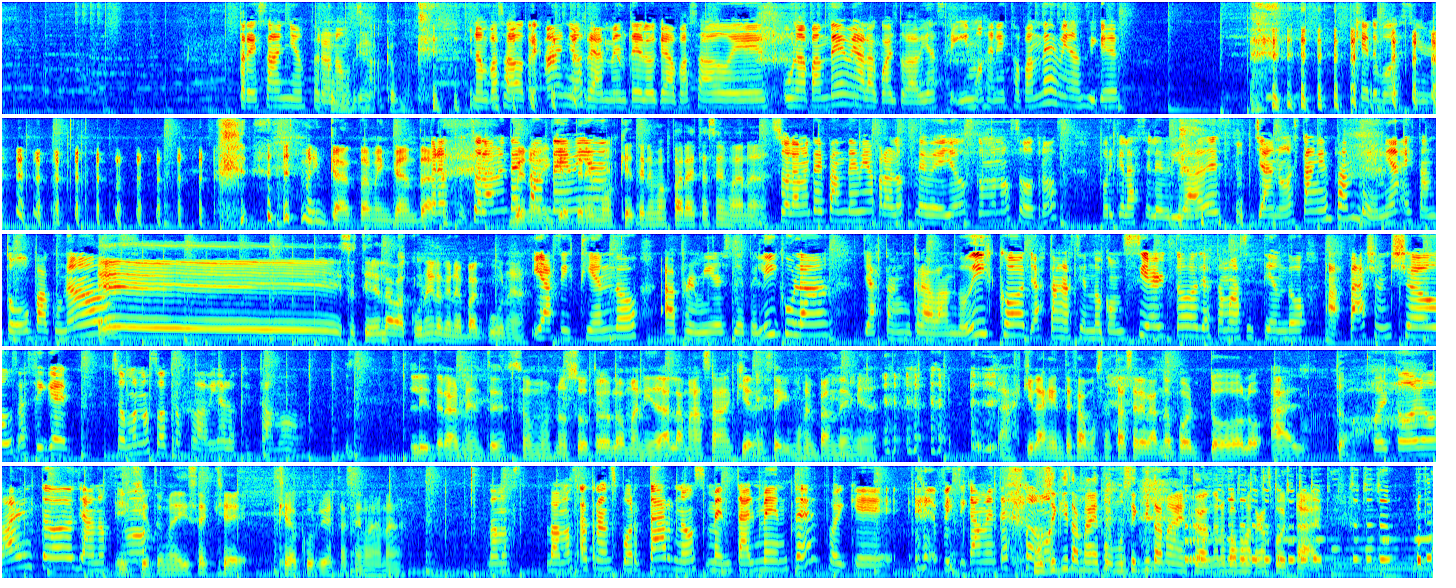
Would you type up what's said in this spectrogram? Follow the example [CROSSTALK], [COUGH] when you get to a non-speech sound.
tres años, pero no han, que, pasado, que. [LAUGHS] no han pasado tres años. Realmente lo que ha pasado es una pandemia, la cual todavía seguimos en esta pandemia, así que. ¿Qué te puedo decir? [LAUGHS] [LAUGHS] me encanta, me encanta. Pero solamente hay bueno, ¿y pandemia. qué tenemos, qué tenemos para esta semana? Solamente hay pandemia para los plebeyos como nosotros, porque las celebridades [LAUGHS] ya no están en pandemia, están todos vacunados ¡Eh! Esos tienen la vacuna y lo que no es vacuna. y asistiendo a premieres de películas. Ya están grabando discos, ya están haciendo conciertos, ya estamos asistiendo a fashion shows, así que somos nosotros todavía los que estamos. Literalmente, somos nosotros, la humanidad, la masa, quienes seguimos en pandemia. Aquí la gente famosa está celebrando por todo lo alto. Por todo lo alto, ya nos Y que tú me dices que, qué ocurrió esta semana. Vamos, vamos a transportarnos mentalmente, porque físicamente somos Musiquita maestro, musiquita maestro, ¿dónde nos vamos a transportar?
